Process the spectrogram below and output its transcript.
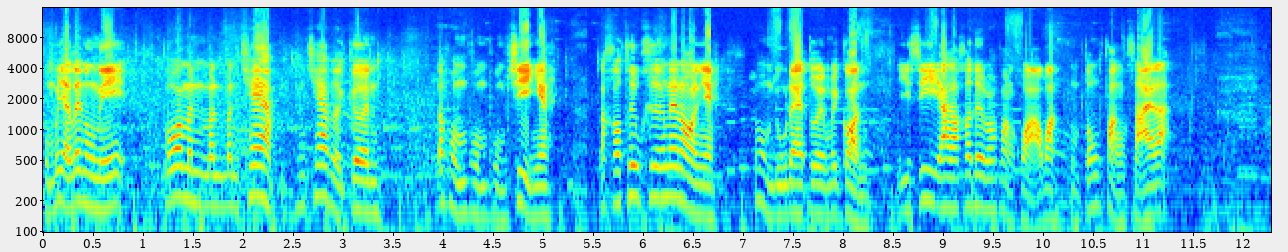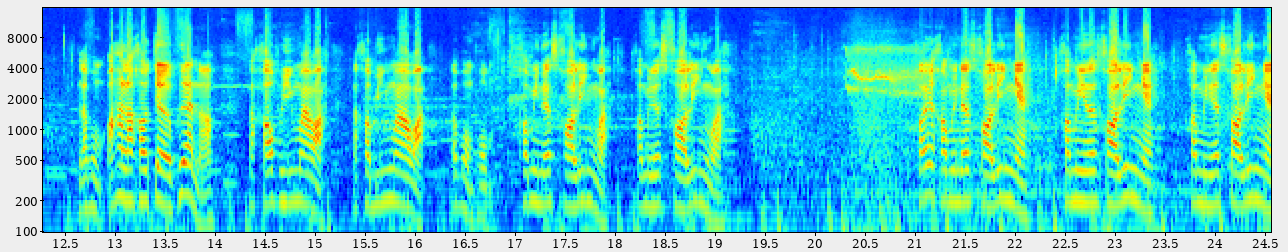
ผมไม่อยากเล่นตรงนี้ เพราะว่ามันมันมันแคบมันแคบเหลือเกิน แล้วผมผมผมฉีกไง แล้วเขาทึบเครื่องแน่นอนไงแล้วผมดูแลตัวเองไปก่อนอีซี่อะแล้วเขาเดินมาฝั่งขวาว่ะ ผมต้องฝั่งซ้ายละแล้วผมอะแล้วเขาเจอเพื่อนเหรอแล้วเขาบิงมาว่ะ แล้วเขาบิงมาว่ะ แล้วผมผมเขามีเนสคอลลิงว่ะเขามีเนสคอลลิงว่ะเขาเขามีเนสคอลลิงไงเขามีเนสคอลลิงไงเขามีเนสคอลลิงไง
